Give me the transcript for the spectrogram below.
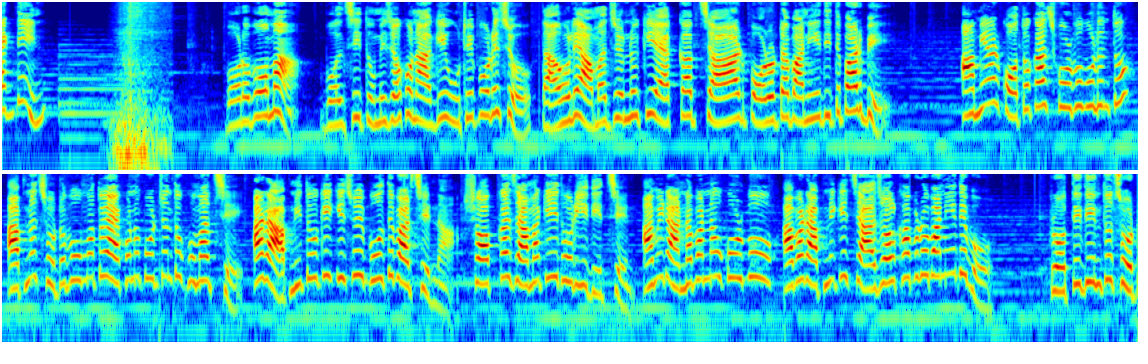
একদিন বড় বৌমা বলছি, তুমি যখন আগে উঠে পড়েছো, তাহলে আমার জন্য কি এক কাপ চা আর পরোটা বানিয়ে দিতে পারবে? আমি আর কত কাজ করব বলুন তো? আপনার ছোট বৌমা তো এখনও পর্যন্ত ঘুমাচ্ছে, আর আপনি তো ওকে কিছুই বলতে পারছেন না। সব কাজ আমাকেই ধরিয়ে দিচ্ছেন। আমি রান্না বান্নাও করব, আবার আপনাকে চা জল খাবারও বানিয়ে দেব? প্রতিদিন তো ছোট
